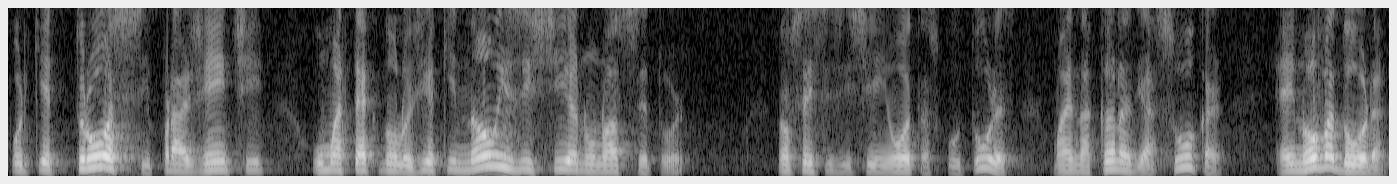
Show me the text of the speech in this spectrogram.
porque trouxe para a gente uma tecnologia que não existia no nosso setor. Não sei se existia em outras culturas, mas na cana-de-açúcar é inovadora.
